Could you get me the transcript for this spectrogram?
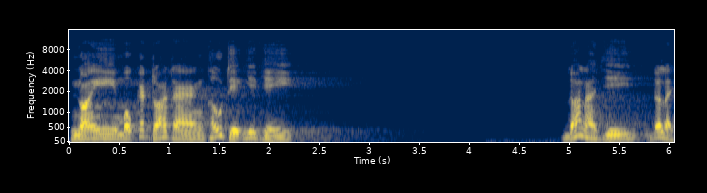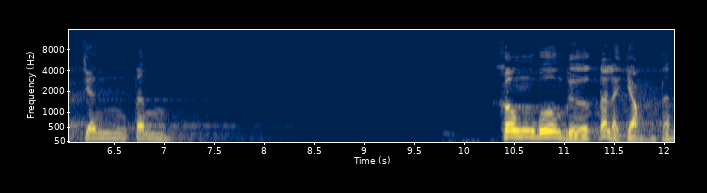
Nói một cách rõ ràng, thấu triệt như vậy. Đó là gì? Đó là chân tâm. Không buông được, đó là vọng tâm.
